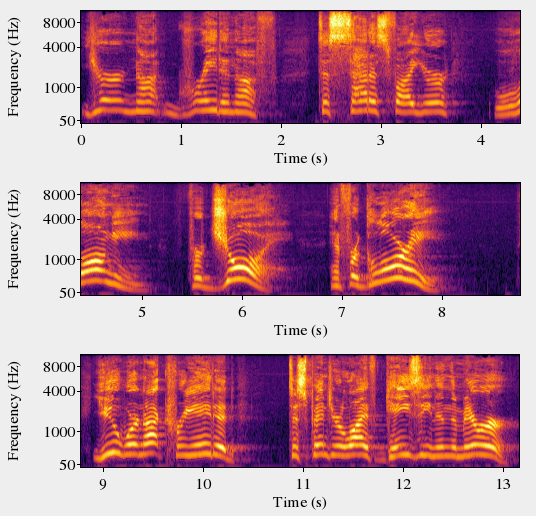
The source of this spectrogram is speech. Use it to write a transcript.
you're not great enough to satisfy your longing for joy and for glory. You were not created to spend your life gazing in the mirror,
